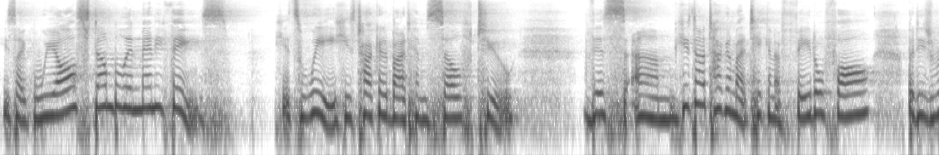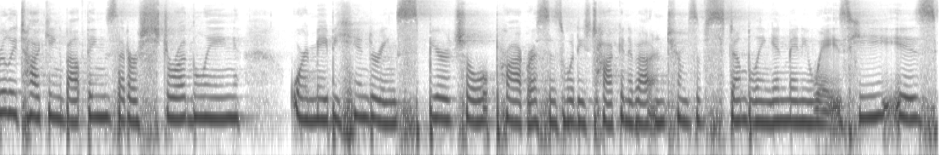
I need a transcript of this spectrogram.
He's like, we all stumble in many things. It's we. He's talking about himself too. This, um, he's not talking about taking a fatal fall, but he's really talking about things that are struggling or maybe hindering spiritual progress, is what he's talking about in terms of stumbling in many ways. He is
